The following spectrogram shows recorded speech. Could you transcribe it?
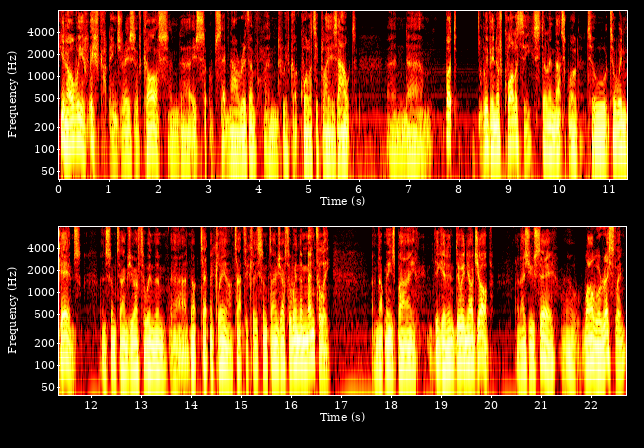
You know, we've we've got injuries, of course, and uh, it's upsetting our rhythm. And we've got quality players out, and um, but we've enough quality still in that squad to to win games. And sometimes you have to win them uh, not technically or tactically. Sometimes you have to win them mentally, and that means by digging in, doing your job. And as you say, uh, while we're wrestling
